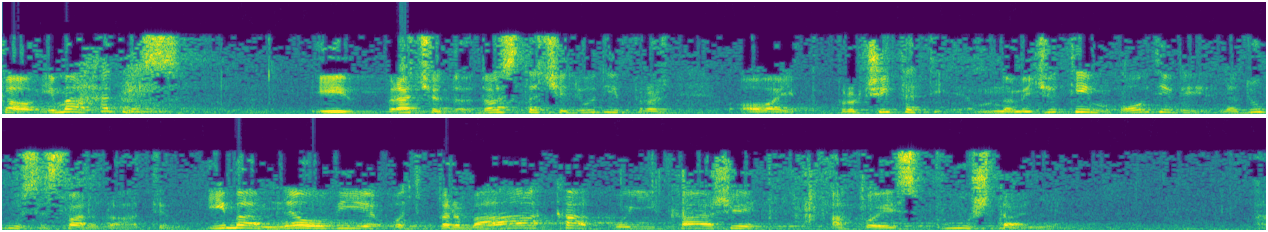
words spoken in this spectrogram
kao ima hadis. I braćo, dosta će ljudi pro, ovaj pročitati, no međutim ovdje bi na dugu se stvar vratili. Imam neovije od prvaka koji kaže ako je spuštanje a,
